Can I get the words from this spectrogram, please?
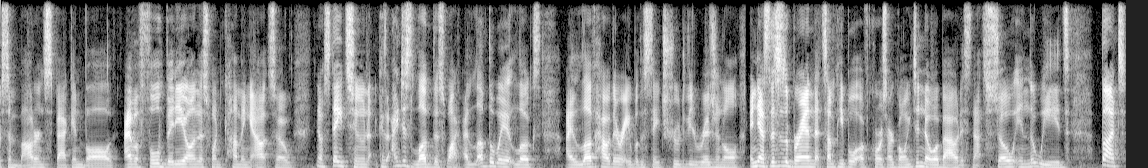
with some modern spec involved. I have a full video on this one coming out, so you know, stay tuned because I just love this watch. I love the way it looks. I love how they were able to stay true to the original. And yes, this is a brand that some people, of course, are going to know about. It's not so in the weeds, but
